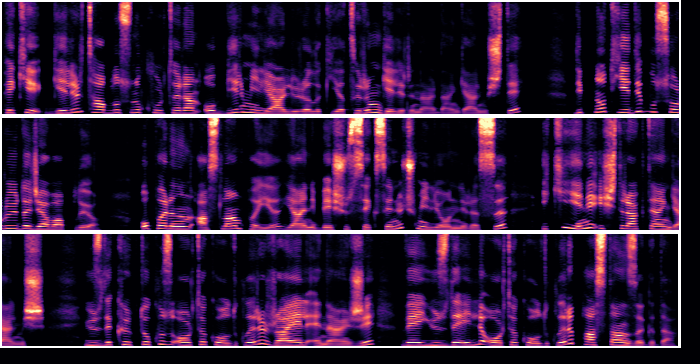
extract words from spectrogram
Peki gelir tablosunu kurtaran o 1 milyar liralık yatırım geliri nereden gelmişti? Dipnot 7 bu soruyu da cevaplıyor. O paranın aslan payı yani 583 milyon lirası iki yeni iştirakten gelmiş. %49 ortak oldukları Rael Enerji ve %50 ortak oldukları Pastanza Gıda.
